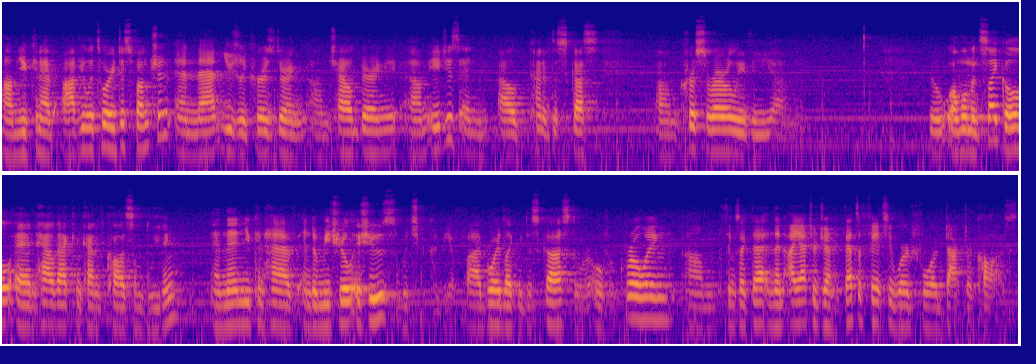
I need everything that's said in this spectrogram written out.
Um, you can have ovulatory dysfunction, and that usually occurs during um, childbearing um, ages, and I'll kind of discuss um, cursorily the, the a woman's cycle and how that can kind of cause some bleeding. And then you can have endometrial issues, which fibroid like we discussed, or overgrowing, um, things like that. And then iatrogenic, that's a fancy word for doctor caused.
